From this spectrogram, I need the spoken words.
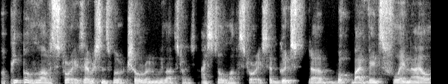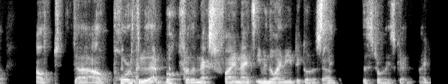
But people love stories. Ever since we were children, we love stories. I still love stories. A good uh, book by Vince Flynn. I'll I'll uh, I'll pour through that book for the next five nights, even though I need to go to sleep. Yeah. The story's good, right?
